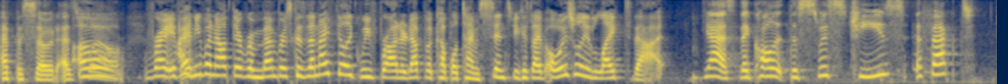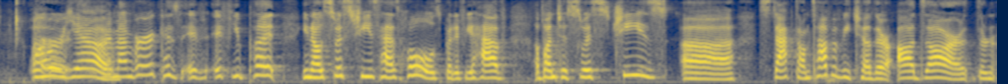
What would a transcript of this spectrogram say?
episode as Oh, well. right. If anyone out there remembers, because then I feel like we've brought it up a couple times since because I've always really liked that. Yes, they call it the Swiss cheese effect. Oh, yeah. remember because if if you put you know Swiss cheese has holes, but if you have a bunch of Swiss cheese uh, stacked on top of each other, odds are there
